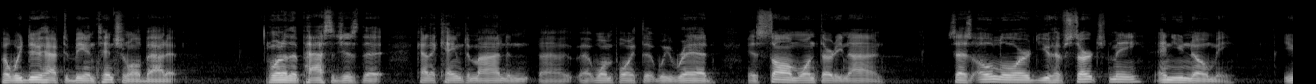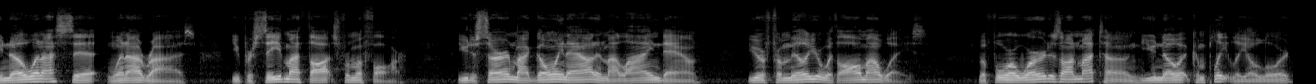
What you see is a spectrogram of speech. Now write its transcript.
but we do have to be intentional about it. One of the passages that kind of came to mind and uh, at one point that we read is Psalm 139. It says, "O Lord, you have searched me and you know me. You know when I sit, when I rise. You perceive my thoughts from afar. You discern my going out and my lying down. You are familiar with all my ways. Before a word is on my tongue, you know it completely, O Lord.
